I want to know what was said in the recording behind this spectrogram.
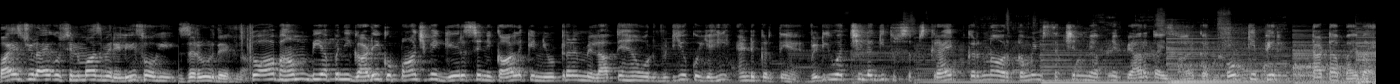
22 जुलाई को सिनेमाज में रिलीज़ होगी। ज़रूर देखना। तो अब हम भी अपनी गाड़ी को पांचवे गियर से निकाल के न्यूट्रल में लाते हैं और वीडियो को यही एंड करते हैं। वीडियो अच्छी लगी तो सब्सक्राइब करना और कमेंट सेक्शन में अपने प्यार का इजहार करना। ओके फिर टाटा बाय बाय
